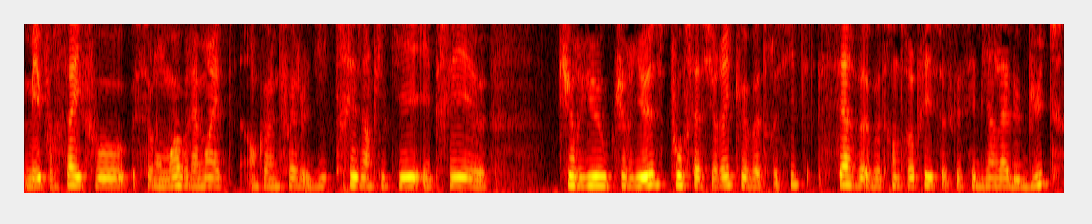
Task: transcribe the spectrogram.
Mais pour ça, il faut, selon moi, vraiment être, encore une fois, je le dis, très impliqué et très euh, curieux ou curieuse pour s'assurer que votre site serve votre entreprise. Parce que c'est bien là le but.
